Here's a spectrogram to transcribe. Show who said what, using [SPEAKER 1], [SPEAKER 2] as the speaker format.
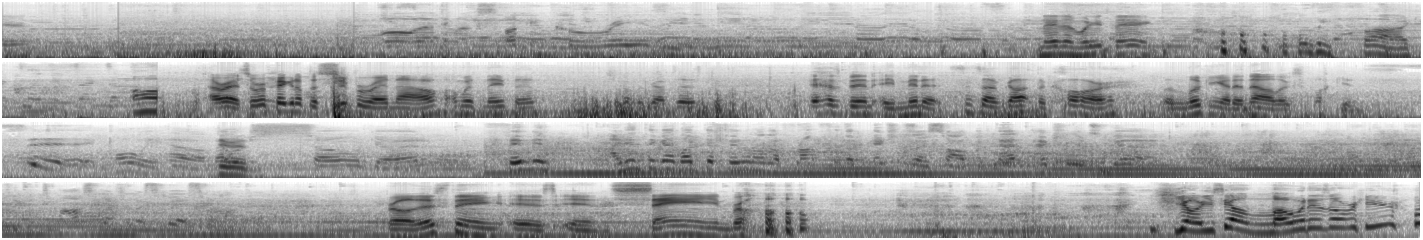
[SPEAKER 1] dude. Whoa, that thing looks fucking crazy. Nathan, what do you think?
[SPEAKER 2] Holy fuck. Oh.
[SPEAKER 1] All right, so we're picking up the Supra right now. I'm with Nathan. Probably grab this. It has been a minute since I've got the car, but looking at it now, it looks fucking sick.
[SPEAKER 2] Holy hell. That
[SPEAKER 1] Dude.
[SPEAKER 2] looks so good. Fitment, I didn't think I'd like the fitment on the front from the pictures I saw, but that actually looks good. I don't think it looks toss much of a space.
[SPEAKER 1] Bro, this thing is insane, bro. Yo, you see how low it is over here?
